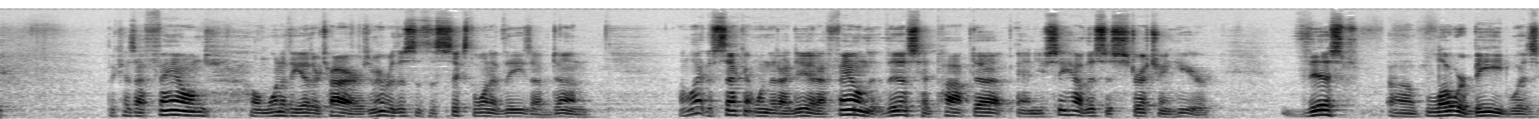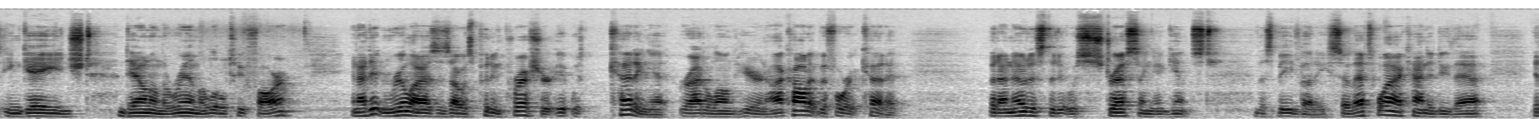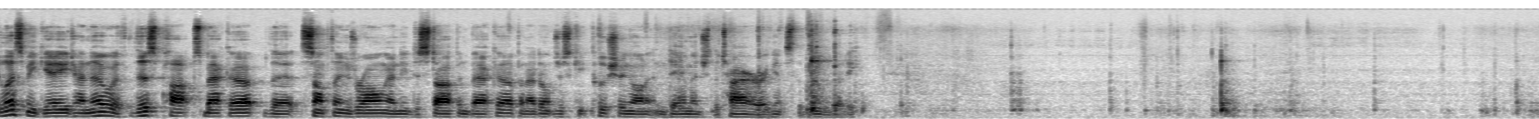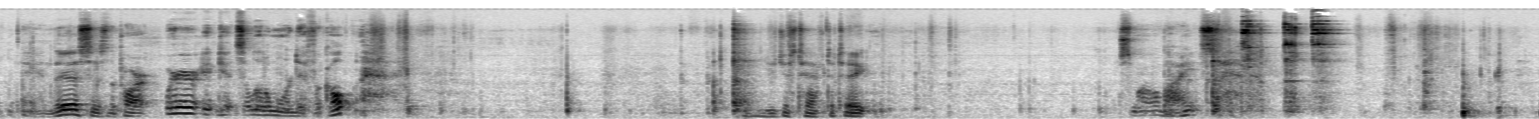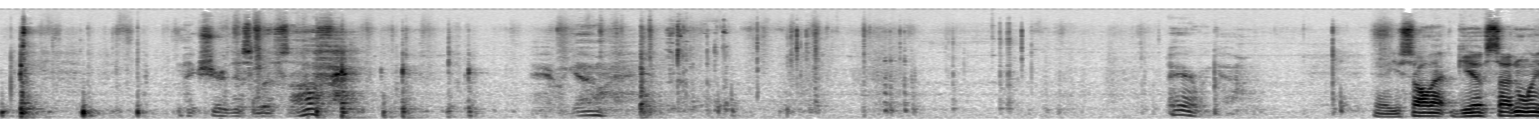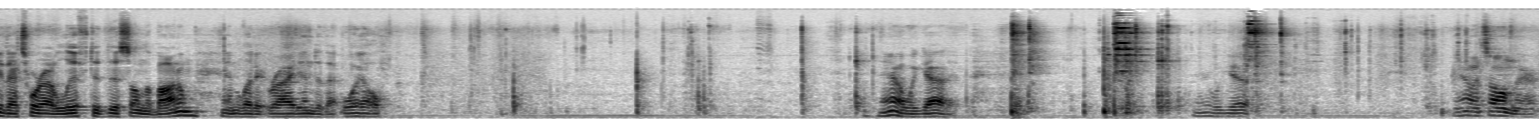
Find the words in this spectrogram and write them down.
because I found on one of the other tires, remember this is the sixth one of these I've done, unlike the second one that I did, I found that this had popped up and you see how this is stretching here. This uh, lower bead was engaged down on the rim a little too far and I didn't realize as I was putting pressure it was cutting it right along here. Now I caught it before it cut it but I noticed that it was stressing against this bead buddy. So that's why I kind of do that. It lets me gauge. I know if this pops back up that something's wrong, I need to stop and back up and I don't just keep pushing on it and damage the tire against the bead buddy. And this is the part where it gets a little more difficult. You just have to take small bites. Make sure this lifts off. There we go. There we go. Yeah, you saw that give suddenly? That's where I lifted this on the bottom and let it ride into that well. Now we got it. There we go. Now it's on there.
